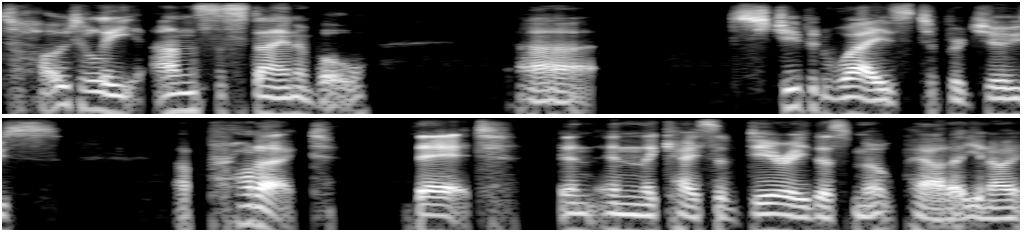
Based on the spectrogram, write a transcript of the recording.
totally unsustainable, uh, stupid ways to produce a product that, in, in the case of dairy, this milk powder, you know,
